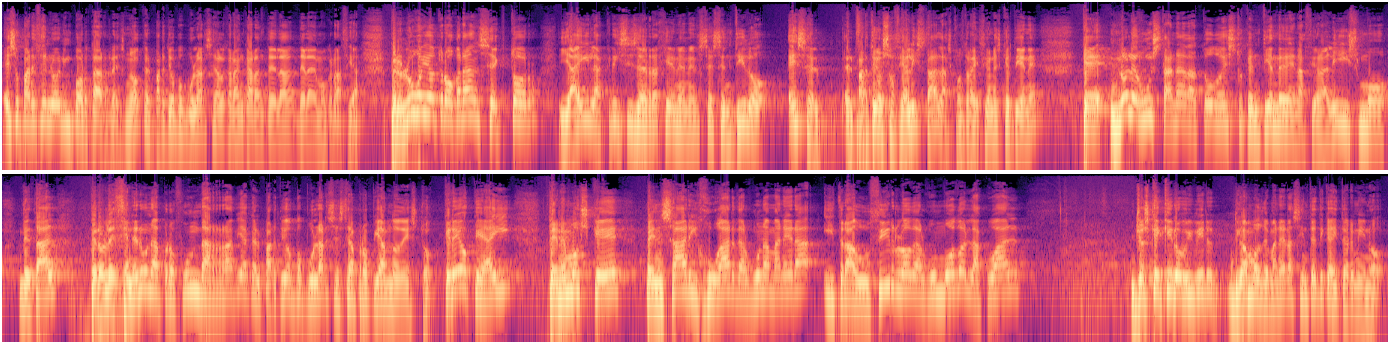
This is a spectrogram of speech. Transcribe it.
Eso parece no importarles, ¿no? que el Partido Popular sea el gran garante de la, de la democracia. Pero luego hay otro gran sector, y ahí la crisis del régimen en ese sentido es el, el, Partido Socialista, las contradicciones que tiene, que no le gusta nada todo esto que entiende de nacionalismo, de tal, pero le genera una profunda rabia que el Partido Popular se esté apropiando de esto. Creo que ahí tenemos que pensar y jugar de alguna manera y traducirlo de algún modo en la cual... Yo es que quiero vivir, digamos, de manera sintética y termino.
